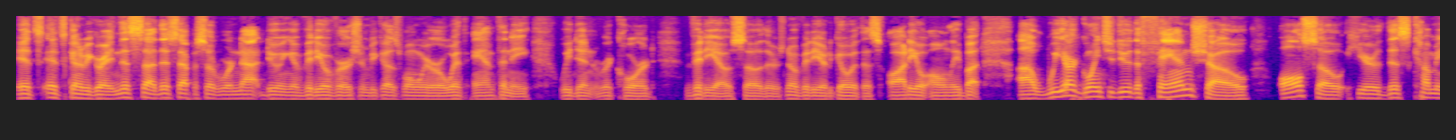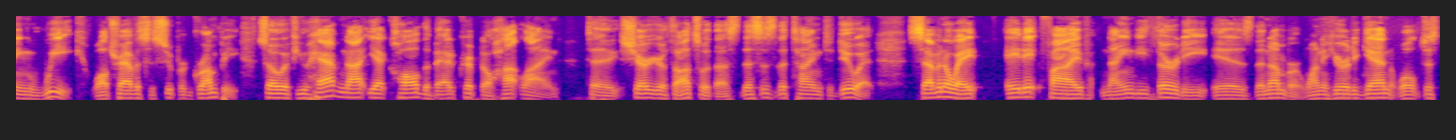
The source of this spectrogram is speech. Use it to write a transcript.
It's it's going to be great. And this uh, this episode we're not doing a video version because when we were with Anthony, we didn't record video, so there's no video to go with this audio only. But uh, we are going to do the fan show also here this coming week while Travis is super grumpy. So if you have not yet called the Bad Crypto Hotline to share your thoughts with us, this is the time to do it. 708 885 9030 is the number. Want to hear it again? Well, just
